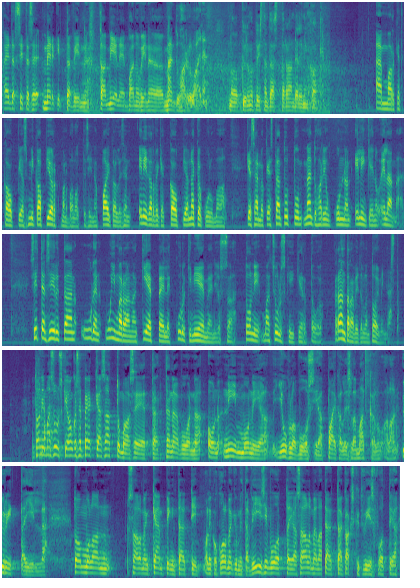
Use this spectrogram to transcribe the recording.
Entäs sitten se merkittävin tai mieleenpanovin mäntyharjulainen? No kyllä mä pistän tästä Randelinin kake. M-Market-kauppias Mika Björkman valotti siinä paikallisen elintarvikekauppian näkökulmaa kesämökestään tuttuun Mäntyharjun kunnan elinkeinoelämään. Sitten siirrytään uuden uimarannan kieppeille Kurkiniemeen, jossa Toni Matsulski kertoo rantaravintolan toiminnasta. Toni Masulski, onko se pelkkää sattumaa se, että tänä vuonna on niin monia juhlavuosia paikallisilla matkailualan yrittäjillä? Tommolan Salmen camping täytti, oliko 35 vuotta ja Salmela täyttää 25 vuotta. Ja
